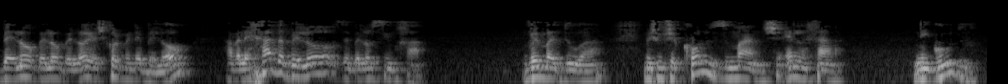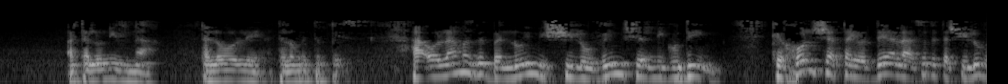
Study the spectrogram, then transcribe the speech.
בלא, בלא, בלא, יש כל מיני בלא, אבל אחד הבלא זה בלא שמחה. ומדוע? משום שכל זמן שאין לך ניגוד, אתה לא נבנה, אתה לא עולה, אתה לא מטפס. העולם הזה בנוי משילובים של ניגודים. ככל שאתה יודע לעשות את השילוב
